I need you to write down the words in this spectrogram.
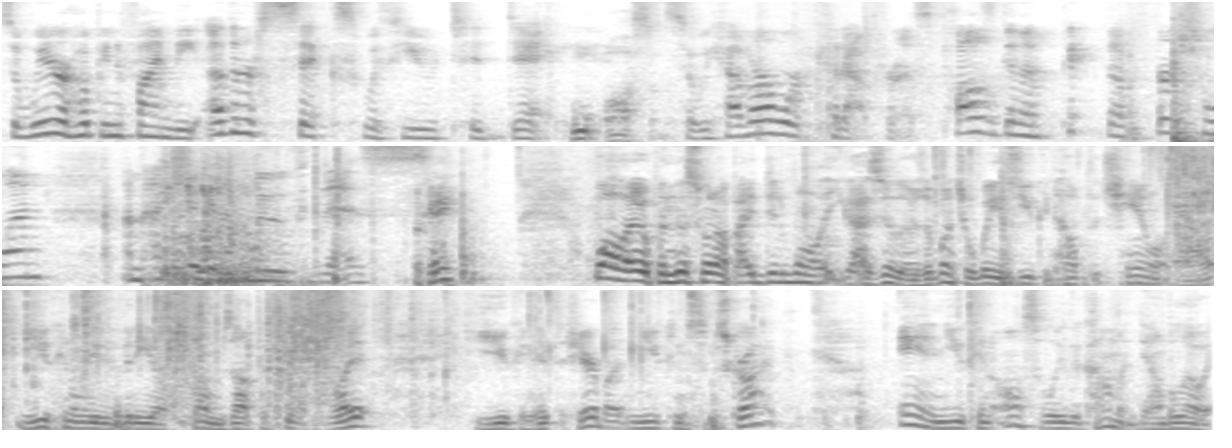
So we are hoping to find the other six with you today. Ooh, awesome. So we have our work cut out for us. Paul's going to pick the first one. I'm actually going to move this. Okay. While I open this one up, I did want to let you guys know there's a bunch of ways you can help the channel out. You can leave the video a thumbs up if you enjoy it. You can hit the share button. You can subscribe. And you can also leave a comment down below.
